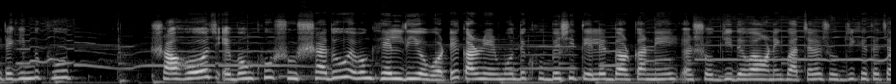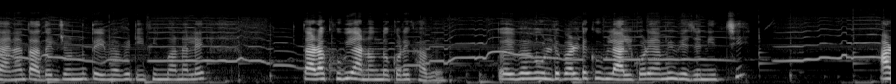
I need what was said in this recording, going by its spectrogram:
এটা কিন্তু খুব সহজ এবং খুব সুস্বাদু এবং হেলদিও বটে। কারণ এর মধ্যে খুব বেশি তেলের দরকার নেই সবজি দেওয়া। অনেক বাচ্চারা সবজি খেতে চায় না, তাদের জন্য তো এইভাবে টিফিন বানালে তারা খুবই আনন্দ করে খাবে। তো এইভাবে উল্টে পাল্টে খুব লাল করে আমি ভেজে নিচ্ছি। আর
